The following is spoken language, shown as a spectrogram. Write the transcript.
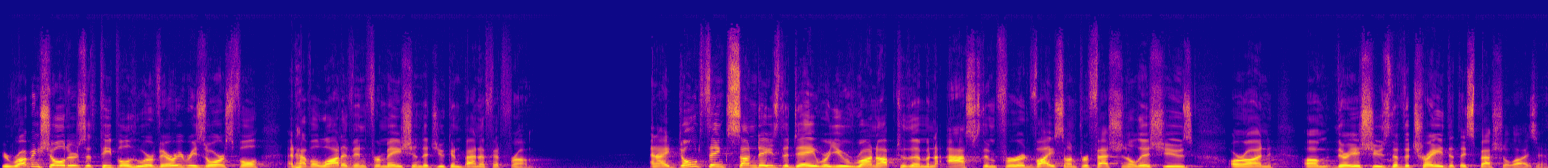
You're rubbing shoulders with people who are very resourceful and have a lot of information that you can benefit from. And I don't think Sunday's the day where you run up to them and ask them for advice on professional issues or on um, their issues of the trade that they specialize in.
